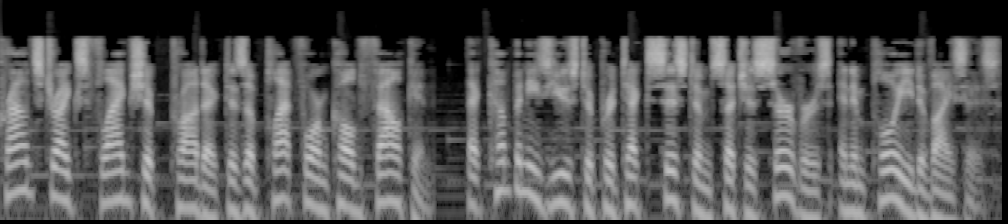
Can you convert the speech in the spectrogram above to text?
CrowdStrike's flagship product is a platform called Falcon, that companies use to protect systems such as servers and employee devices.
